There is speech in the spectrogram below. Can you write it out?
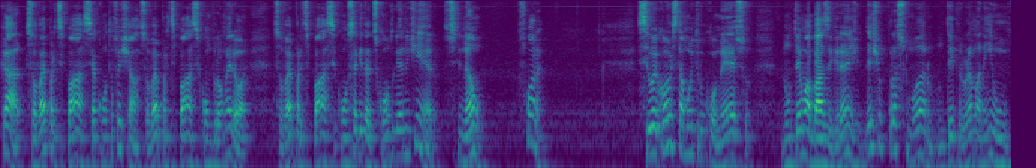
Cara, só vai participar se a conta fechar, só vai participar se comprou melhor, só vai participar se consegue dar desconto ganhando dinheiro. Se não, fora. Se o e-commerce está muito no começo, não tem uma base grande, deixa para o próximo ano, não tem problema nenhum.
